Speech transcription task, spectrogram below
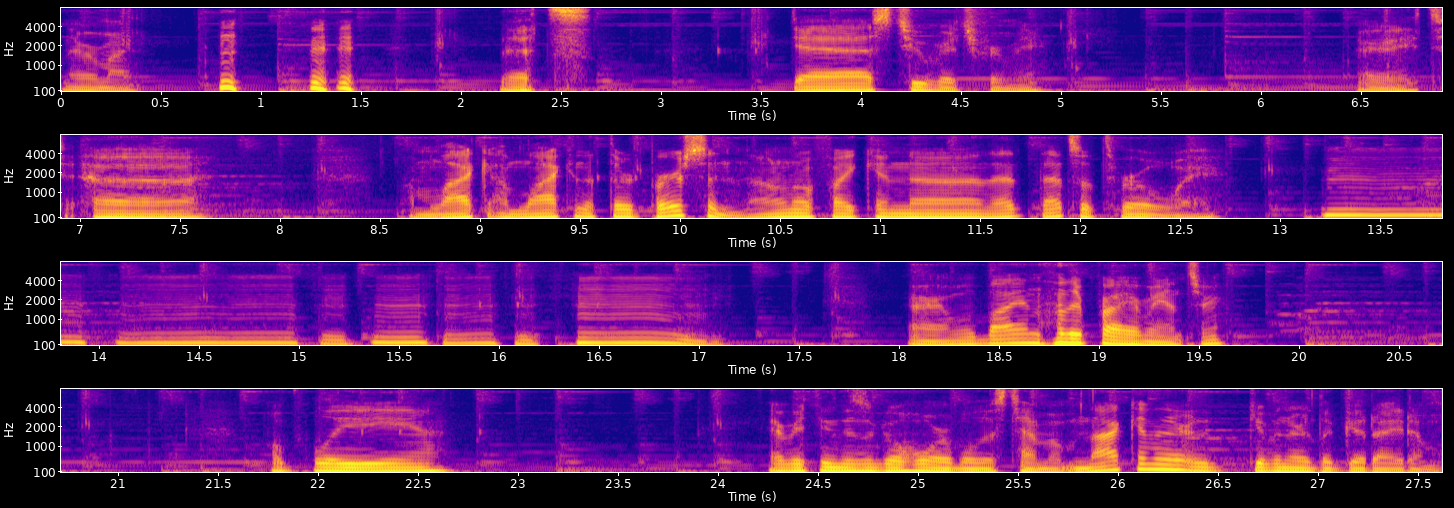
Never mind. that's that's too rich for me. All right. Uh, I'm lack. I'm lacking the third person. I don't know if I can. Uh, that that's a throwaway. Mm-hmm. All right, we'll buy another pyromancer. Hopefully, everything doesn't go horrible this time. I'm not gonna giving her the good item.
